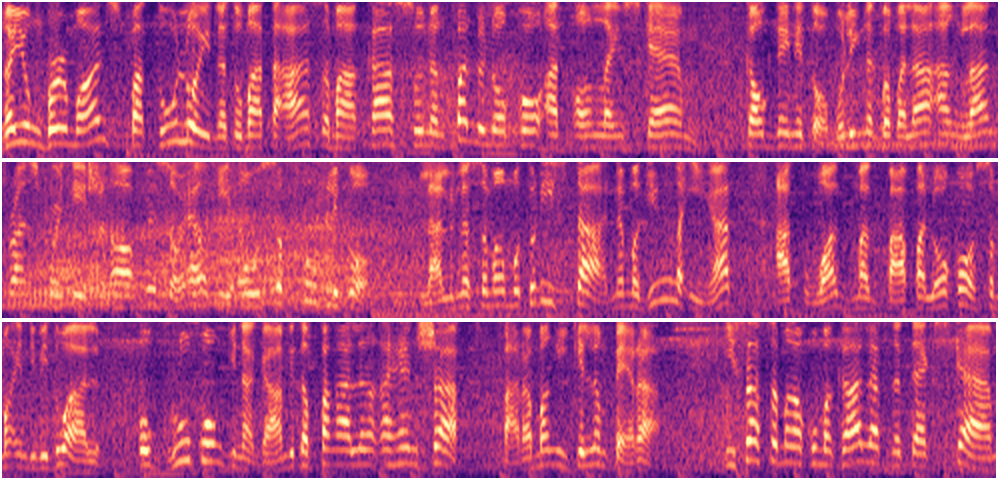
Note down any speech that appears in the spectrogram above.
Ngayong Vermonts, patuloy na tumataas ang mga kaso ng panluloko at online scam. Kaugnay nito, muling nagbabala ang Land Transportation Office o LTO sa publiko, lalo na sa mga motorista na maging maingat at huwag magpapaloko sa mga individual o grupong ginagamit ang pangalan ng ahensya para mangikil ng pera. Isa sa mga kumakalat na text scam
